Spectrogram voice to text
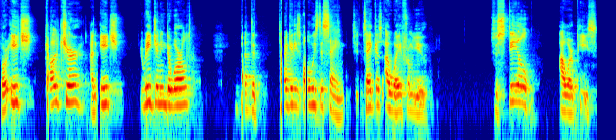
for each culture and each region in the world. But the Target is always the same to take us away from you, to steal our peace,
